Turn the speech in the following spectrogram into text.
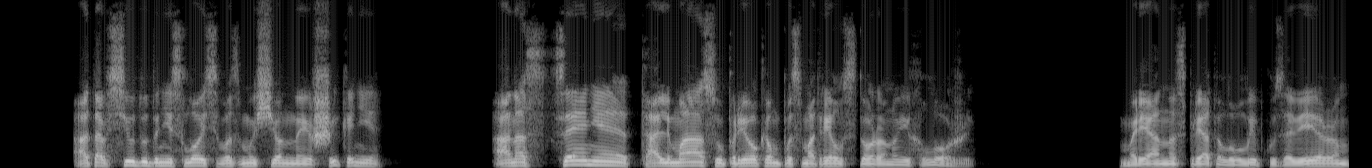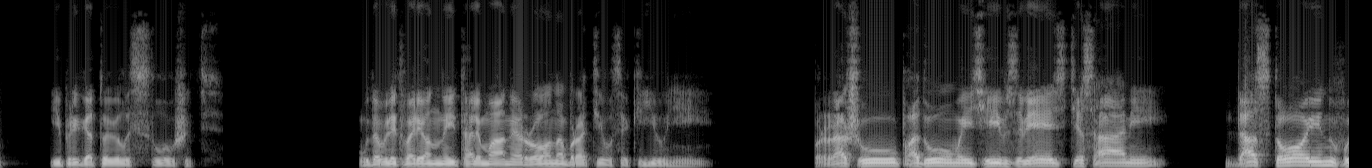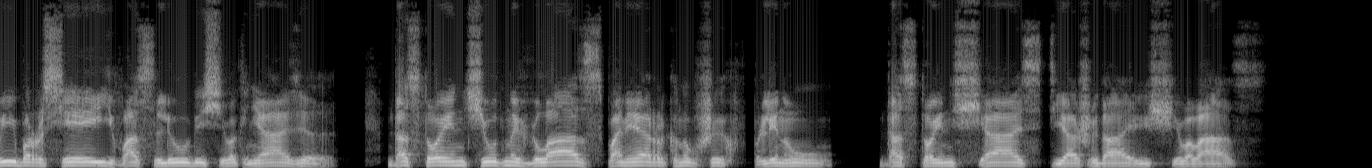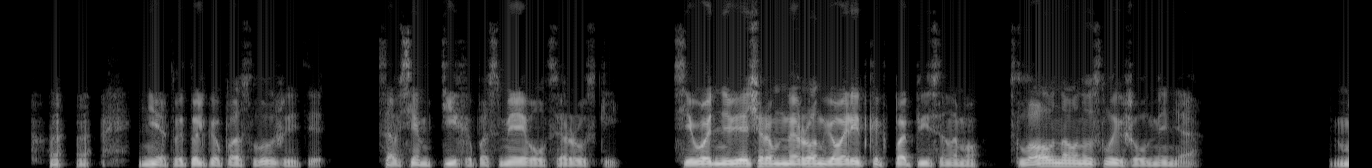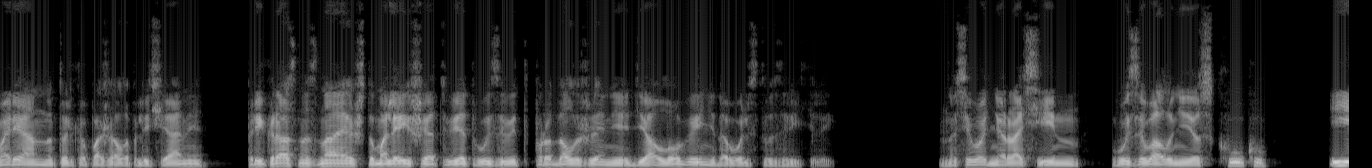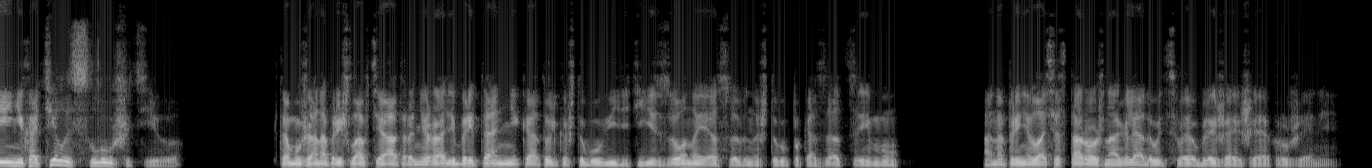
Отовсюду донеслось возмущенное шиканье, а на сцене Тальма с упреком посмотрел в сторону их ложи. Марианна спрятала улыбку за веером и приготовилась слушать. Удовлетворенный Тальман Эрон обратился к Юнии. Прошу, подумайте и взвесьте сами. Достоин выбор сей вас любящего князя, Достоин чудных глаз, померкнувших в плену, Достоин счастья, ожидающего вас. Нет, вы только послушайте, совсем тихо посмеивался русский. Сегодня вечером Нерон говорит как по писанному — словно он услышал меня. Марианна только пожала плечами, прекрасно зная, что малейший ответ вызовет продолжение диалога и недовольство зрителей. Но сегодня Росин вызывал у нее скуку, и ей не хотелось слушать его. К тому же она пришла в театр не ради британника, а только чтобы увидеть Езона и особенно чтобы показаться ему она принялась осторожно оглядывать свое ближайшее окружение.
